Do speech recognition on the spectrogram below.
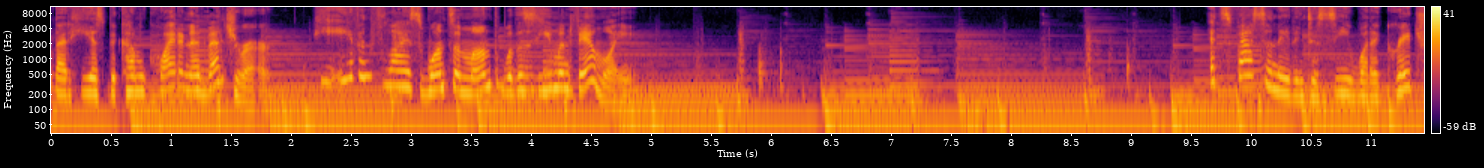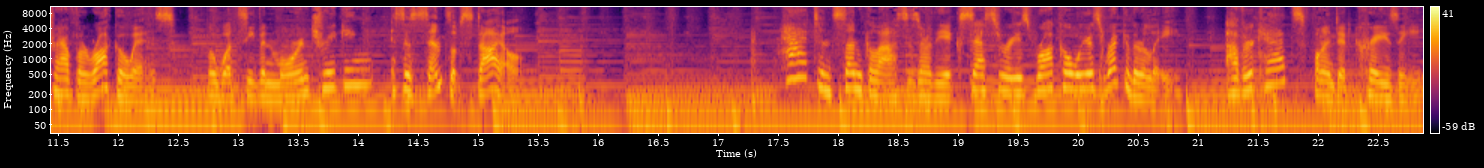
that he has become quite an adventurer. He even flies once a month with his human family. It's fascinating to see what a great traveler Rocco is, but what's even more intriguing is his sense of style. Hat and sunglasses are the accessories Rocco wears regularly. Other cats find it crazy.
